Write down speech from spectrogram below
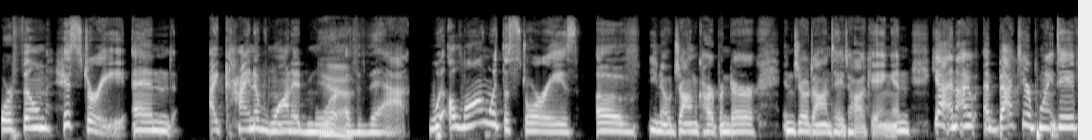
or film history and i kind of wanted more Yeah. of that w- along with the stories of you know john carpenter and joe dante talking and yeah and i and back to your point dave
